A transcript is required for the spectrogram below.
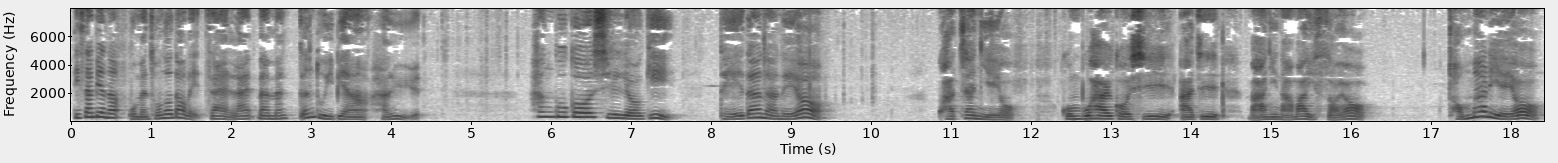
第三遍呢，我们从头到尾再来慢慢跟读一遍啊，韩语。 한국어 실력이 대단하네요. 과찬이에요. 공부할 것이 아직 많이 남아 있어요. 정말이에요.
